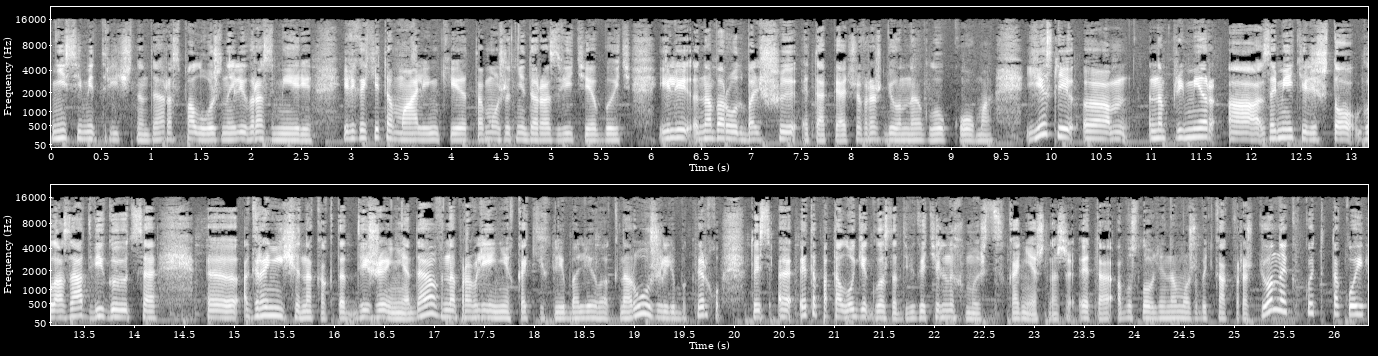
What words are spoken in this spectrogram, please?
несимметрично да, расположены или в размере, или какие-то маленькие, это может недоразвитие быть, или наоборот большие, это опять же врожденная глаукома. Если, эм, например, а, заметили, что глаза двигаются э, ограниченно как-то движение да, в направлениях каких-либо либо к наружу, либо кверху, то есть э, это патология глазодвигательных мышц, конечно же. Это обусловлено, может быть, как врожденной какой-то такой,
